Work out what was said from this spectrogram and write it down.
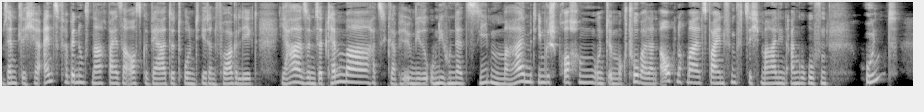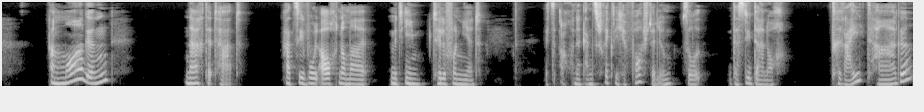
sämtliche Einzelverbindungsnachweise ausgewertet und ihr dann vorgelegt, ja, also im September hat sie, glaube ich, irgendwie so um die 107 Mal mit ihm gesprochen und im Oktober dann auch nochmal 52 Mal ihn angerufen und am Morgen nach der Tat hat sie wohl auch nochmal mit ihm telefoniert. Ist auch eine ganz schreckliche Vorstellung, so, dass die da noch drei Tage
